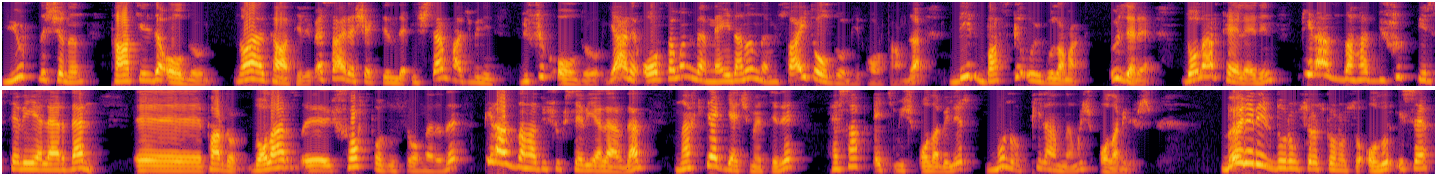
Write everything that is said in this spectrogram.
yurt dışının tatilde olduğu, Noel tatili vesaire şeklinde işlem hacminin düşük olduğu yani ortamın ve meydanın da müsait olduğu bir ortamda bir baskı uygulamak üzere dolar TL'nin biraz daha düşük bir seviyelerden e, pardon dolar e, short pozisyonlarını biraz daha düşük seviyelerden nakde geçmesini hesap etmiş olabilir. Bunu planlamış olabilir. Böyle bir durum söz konusu olur ise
